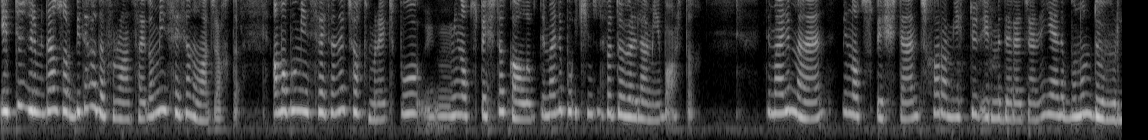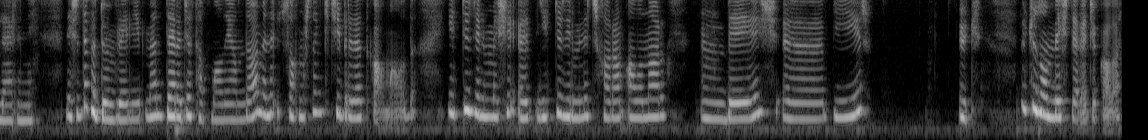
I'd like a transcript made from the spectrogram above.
720-dən sonra bir dəfə də fırlansaydı o 1080 olacaqdı. Amma bu 1080-ə çatmır heç. Bu 1035-də qalıb. Deməli bu ikinci dəfə dövr eləməyib artıq. Deməli mən 1035-dən çıxaram 720 dərəcəni, yəni bunun dövrlərini neçə dəfə dövr eləyib? Mən dərəcə tapmalıyam da. Mənə 360-dan kiçik bir ədəd qalmalıdır. 725-i 720-ni çıxaram, alınar 5 1 3 315 dərəcə qalar.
